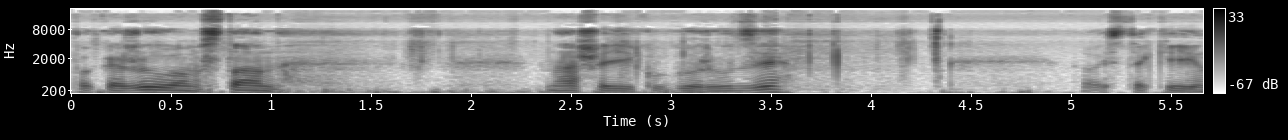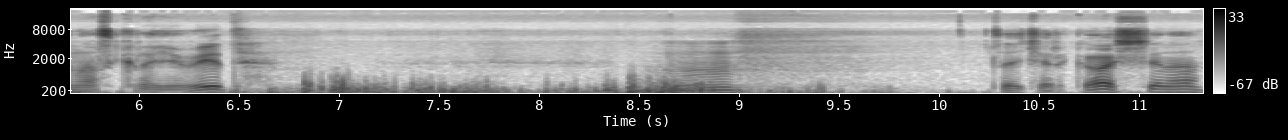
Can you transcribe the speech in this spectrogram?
Покажу вам стан нашої кукурудзи. Ось такий у нас краєвид. Це Черкащина.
